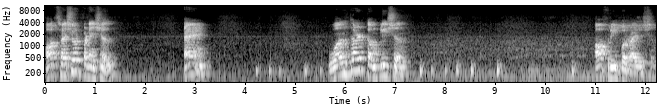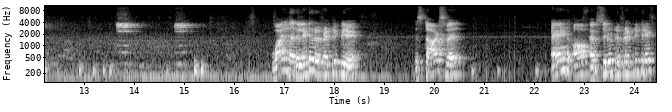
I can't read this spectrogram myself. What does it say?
or threshold potential and one third completion of repolarization. While the relative refractory period starts with end of absolute refractory period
